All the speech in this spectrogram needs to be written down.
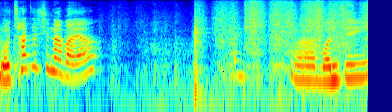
뭐 찾으시나 봐요? 아, 뭔지.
